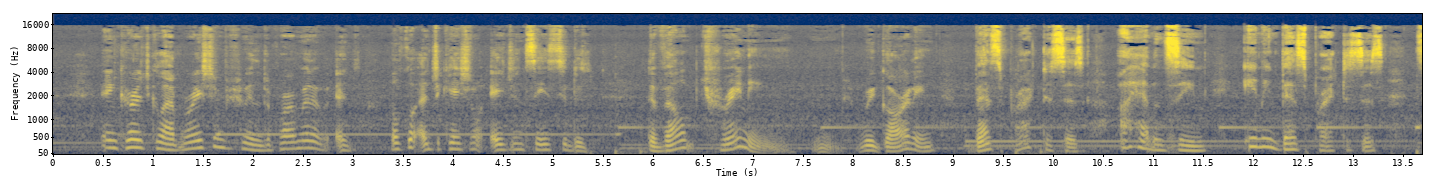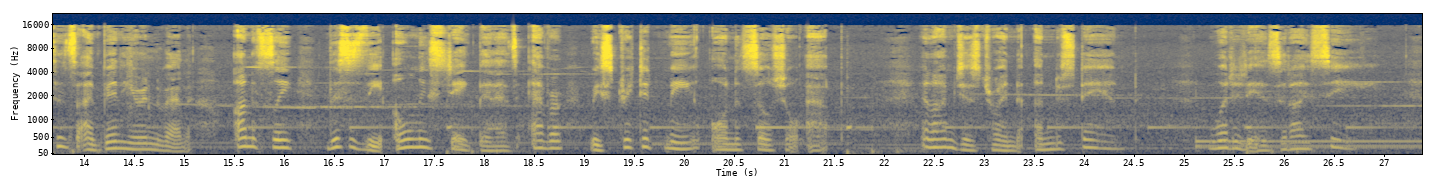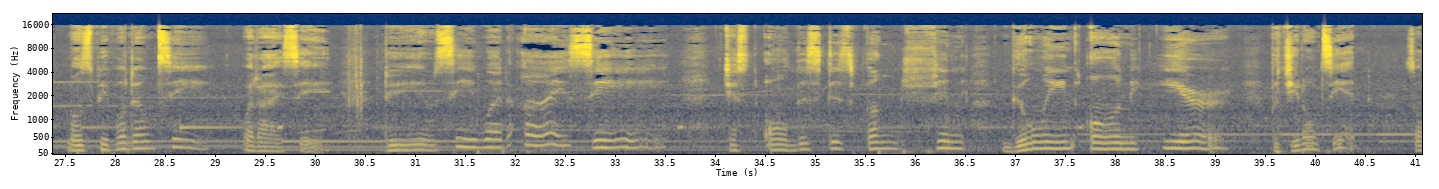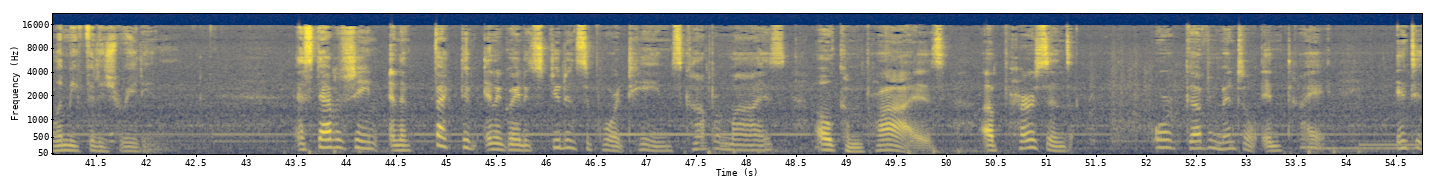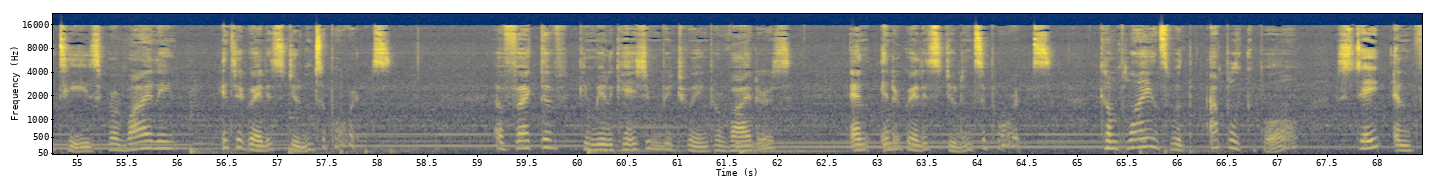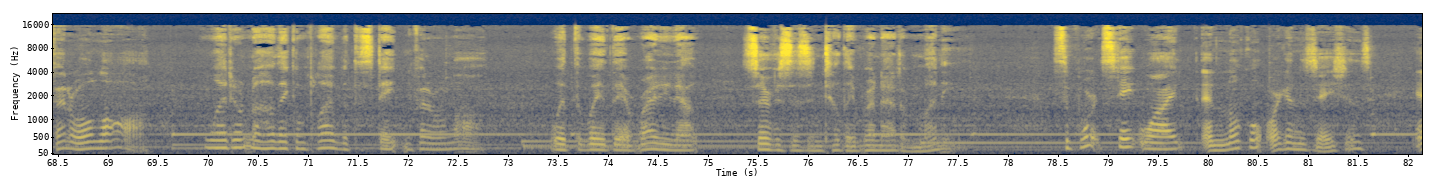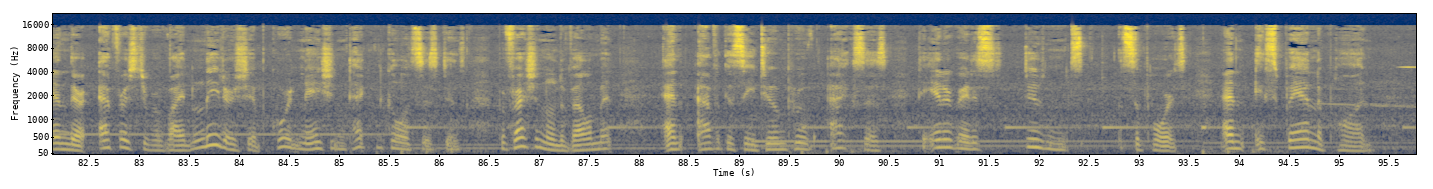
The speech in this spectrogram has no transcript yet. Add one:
Encourage collaboration between the Department of Ed- local educational agencies to de- develop training regarding best practices. I haven't seen any best practices since I've been here in Nevada. Honestly, this is the only state that has ever restricted me on a social app. And I'm just trying to understand what it is that I see. Most people don't see what I see. Do you see what I see? Just all this dysfunction going on here, but you don't see it. So let me finish reading. Establishing an effective integrated student support teams compromise oh comprise of persons or governmental entire entities providing integrated student supports. Effective communication between providers and integrated student supports. Compliance with applicable state and federal law. Well, I don't know how they comply with the state and federal law with the way they're writing out services until they run out of money. Support statewide and local organizations in their efforts to provide leadership, coordination, technical assistance, professional development, and advocacy to improve access to integrated student supports and expand upon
